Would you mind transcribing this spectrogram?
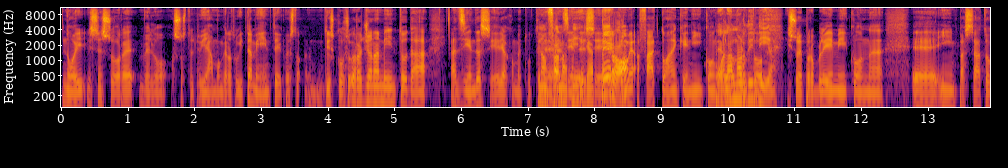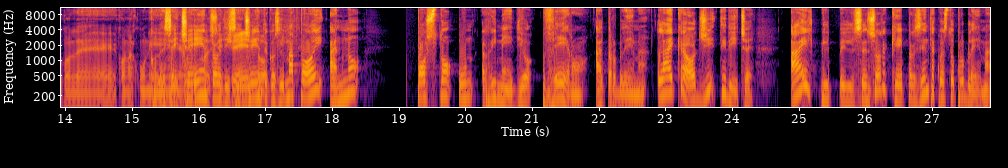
noi il sensore ve lo sostituiamo gratuitamente. Questo è un discorso, un ragionamento da azienda seria come tutte non le aziende piega, serie, però, come ha fatto anche Nikon per avuto di i suoi problemi con, eh, in passato con, le, con alcuni... Con le 600, con le 600. di 600 così, ma poi hanno posto un rimedio vero al problema. Leica oggi ti dice hai il, il, il, sensore che presenta questo problema,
